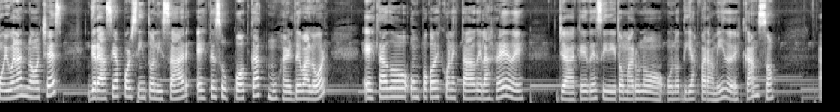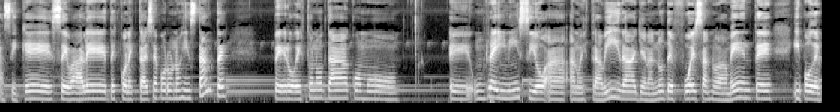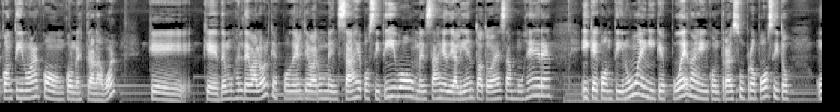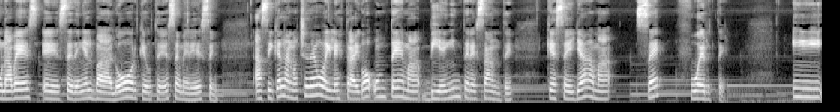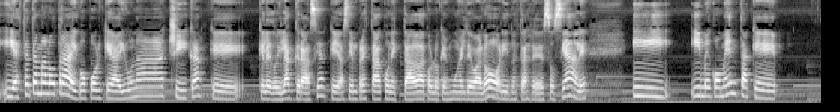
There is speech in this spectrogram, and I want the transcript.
Muy buenas noches. Gracias por sintonizar este su podcast Mujer de Valor. He estado un poco desconectada de las redes ya que decidí tomar unos días para mí de descanso. Así que se vale desconectarse por unos instantes, pero esto nos da como eh, un reinicio a, nuestra vida, llenarnos de fuerzas nuevamente y poder continuar con, con nuestra labor que, es de mujer de valor, que es poder llevar un mensaje positivo, un mensaje de aliento a todas esas mujeres y que continúen y que puedan encontrar su propósito una vez eh, se den el valor que ustedes se merecen. Así que en la noche de hoy les traigo un tema bien interesante que se llama Sé fuerte. Y, y este tema lo traigo porque hay una chica que que le doy las gracias, que ella siempre está conectada con lo que es Mujer de Valor y nuestras redes sociales. Y, me comenta que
